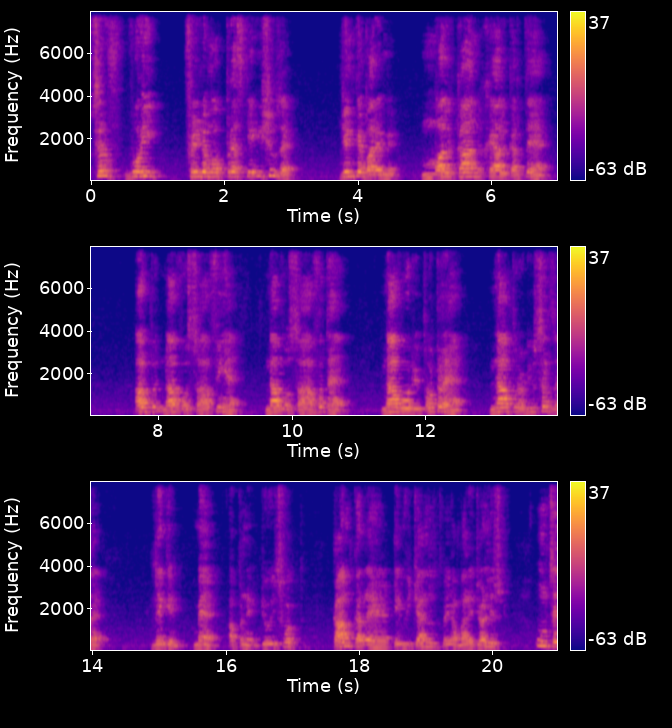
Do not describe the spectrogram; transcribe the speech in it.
सिर्फ़ वही फ्रीडम ऑफ़ प्रेस के इश्यूज़ हैं, जिनके बारे में मालकान ख्याल करते हैं। अब ना वो सहाफ़ी हैं, ना वो सहाफ़त है, ना वो रिपोर्टर हैं, ना प्रोड्यूसर्स हैं। लेकिन मैं अपने जो इस वक्त काम कर रहे हैं टीवी चैनल पे हमारे जर्नलिस्ट उनसे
